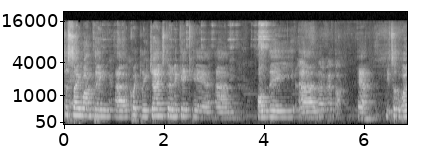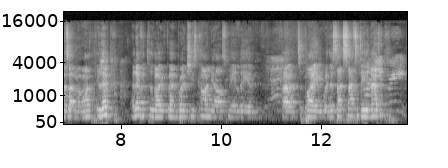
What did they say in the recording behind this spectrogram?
Just say one thing uh, quickly. Jane's doing a gig here um, on the. Um, November. Yeah, you took the words out of my mouth. 11th, 11th of November, and she's kindly asked me and Liam uh, to play with us that Saturday 11th.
